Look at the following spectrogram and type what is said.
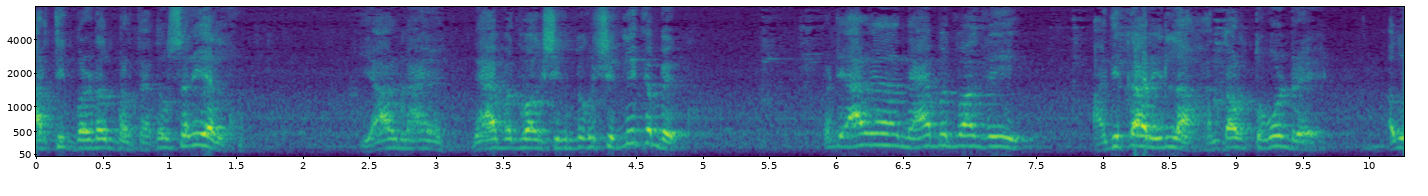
ಆರ್ಥಿಕ ಬರ್ಡನ್ ಬರ್ತಾ ಇದೆ. ಅದು ಸರಿಯಲ್ಲ. ಯಾರು ನ್ಯಾಯ, ನ್ಯಾಯಬದ್ಧವಾಗಿ ಸಿಗಬೇಕು, ಸಿಗ್ಲಿಕ್ಕೆ ಬೇಕು. ಬಟ್ ಯಾರು ನ್ಯಾಯಬದ್ಧವಾಗಿ ಅಧಿಕಾರ ಇಲ್ಲ, ಅಂಥವ್ರು ತೊಗೊಂಡ್ರೆ ಅದು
